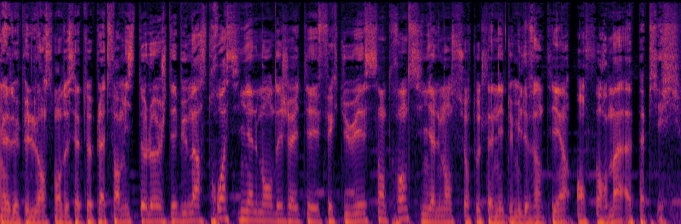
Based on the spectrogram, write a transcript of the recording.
Et depuis le lancement de cette plateforme Histologe début mars, trois signalements ont déjà été effectués, 130 signalements sur toute l'année 2021 en format papier.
